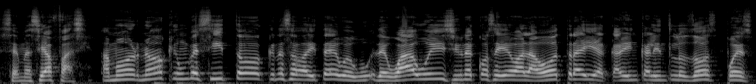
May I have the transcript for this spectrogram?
se me hacía fácil. Amor, no, que un besito, que una sabadita de, de Huawei, si una cosa lleva a la otra y acá bien calientes los dos, pues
